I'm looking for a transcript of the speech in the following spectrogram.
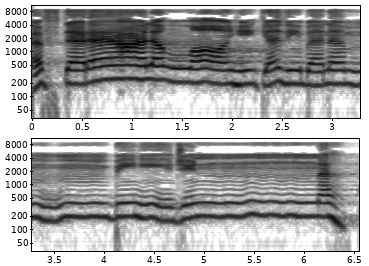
أفترى على الله كذبا به جنة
